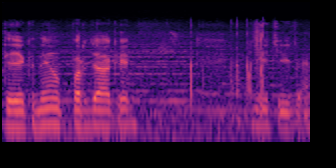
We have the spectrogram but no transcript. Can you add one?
ਦੇਖਦੇ ਹਾਂ ਉੱਪਰ ਜਾ ਕੇ ਕੀ ਚੀਜ਼ ਹੈ।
